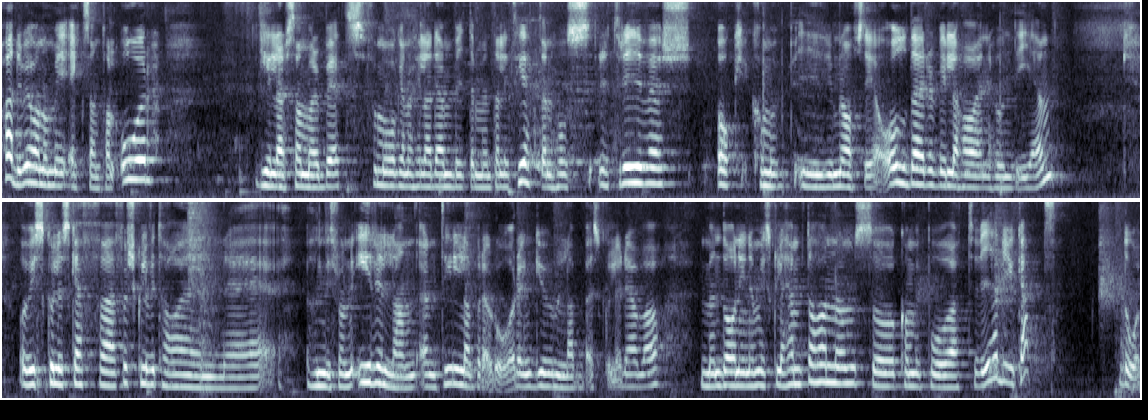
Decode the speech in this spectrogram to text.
hade vi honom i x antal år gillar samarbetsförmågan och hela den biten, mentaliteten hos retrievers och kom upp i gymnasieålder, ville ha en hund igen. Och vi skulle skaffa, först skulle vi ta en eh, hund från Irland, en till labrador, en gul labbe skulle det vara. Men dagen innan vi skulle hämta honom så kom vi på att vi hade ju katt då.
